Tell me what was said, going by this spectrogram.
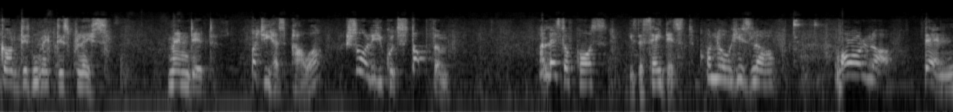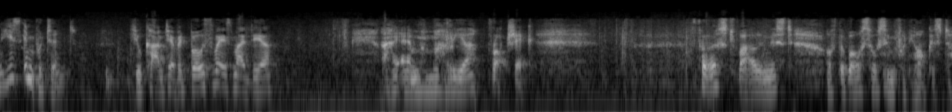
God didn't make this place. Men did. But he has power. Surely he could stop them. Unless, of course, he's a sadist. Oh, no, he's love. All love. Then he's impotent. You can't have it both ways, my dear. I am Maria Wroczek, first violinist of the Warsaw Symphony Orchestra.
